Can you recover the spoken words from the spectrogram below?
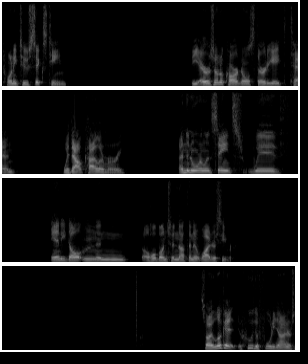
22 16. The Arizona Cardinals, 38 to 10, without Kyler Murray. And the New Orleans Saints with Andy Dalton and a whole bunch of nothing at wide receiver. So I look at who the 49ers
